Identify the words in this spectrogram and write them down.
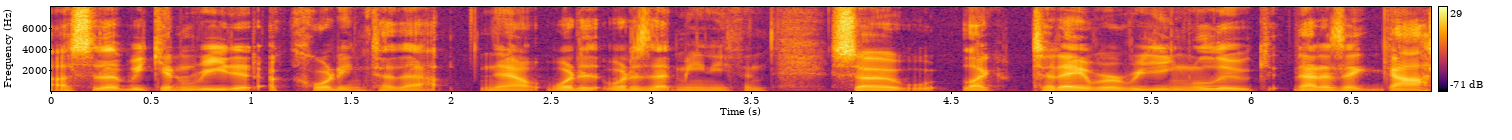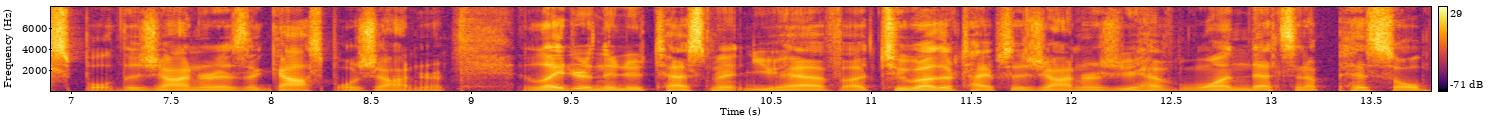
uh, so that we can read it according to that. Now, what, is, what does that mean, Ethan? So, like today, we're reading Luke. That is a gospel. The genre is a gospel genre. Later in the New Testament, you have uh, two other types of genres. You have one that's an epistle.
